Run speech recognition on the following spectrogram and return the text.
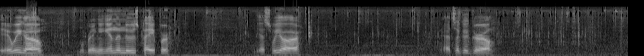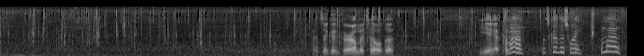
Here we go. We're bringing in the newspaper. Yes, we are. That's a good girl. That's a good girl, Matilda. Yeah, come on. Let's go this way. Come on.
